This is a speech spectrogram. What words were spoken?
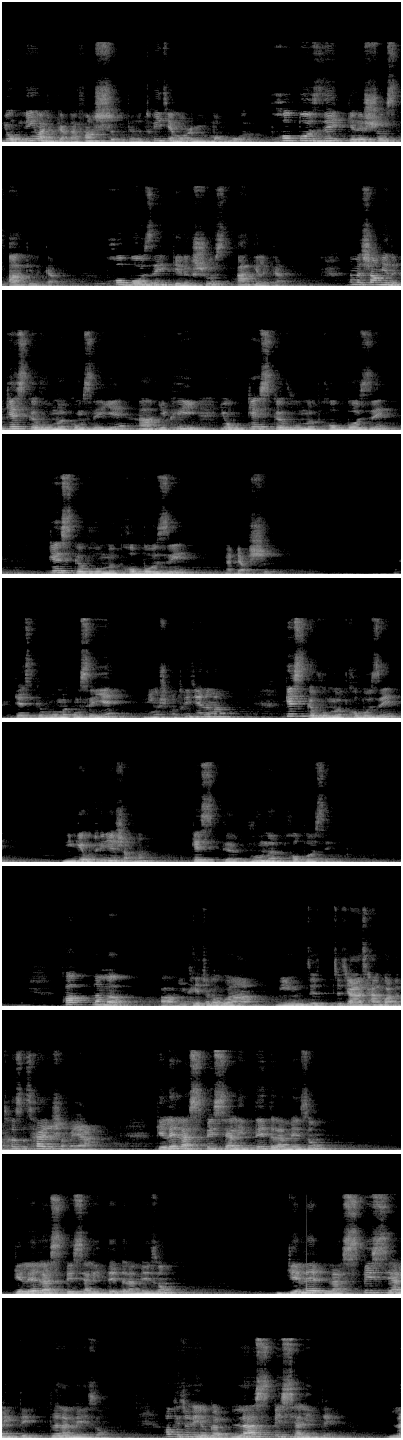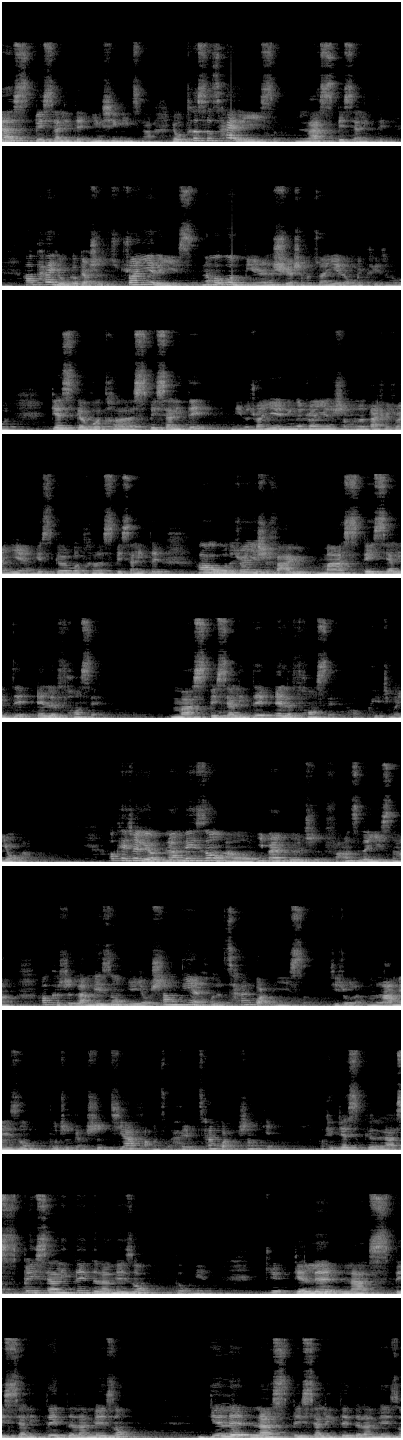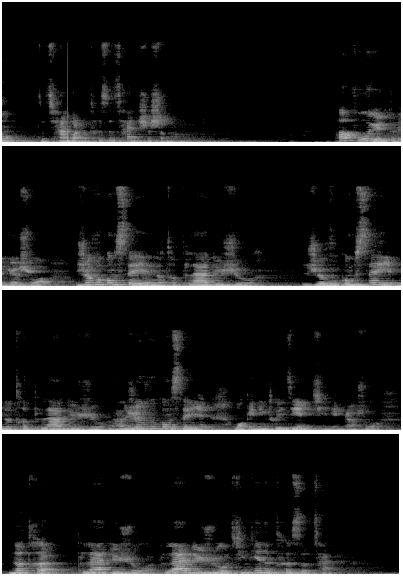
用另外一种表达方式，表示推荐某人某物哈。proposer quelque chose à quelqu'un. proposer quelque chose à quelqu'un. 那么上面的 qu'est-ce que vous me conseillez 啊，也可以用 qu'est-ce que vous me proposez qu'est-ce que vous me proposez 来表示。Qu'est-ce que vous me conseillez 您有什么推荐的吗？Qu'est-ce que vous me proposez 您给我推荐什么？Qu'est-ce que vous me proposez 好，那么啊，也可以这么问啊。您这这家餐馆的特色菜是什么呀？Quelle est la spécialité de la maison？Quelle est la spécialité de la maison？Quelle est la spécialité de la maison？OK，这里有个 la spécialité，la spécialité 阴性名词啊，有特色菜的意思。la spécialité 啊，它有个表示专业的意思。那么问别人学什么专业的，我们可以这么问：Qu'est-ce que votre spécialité？ 你的专业，您的专业是什么呢？大学专业，Qu'est-ce que votre spécialité？好，我的专业是法语，Ma spécialité est le français。 Ma spécialité est le français。好，可以这么用啊。OK，这里有 la maison 啊，一般不是指房子的意思吗？啊，可是 la maison 也有商店或者餐馆的意思。记住了，la maison 不只表示家房子，还有餐馆、商店。OK，qu'est-ce que la spécialité de la maison？跟我念，quelle est la spécialité de la maison？quelle est la spécialité de la maison？ 这餐馆的特色菜是什么？好，服务员可能就会说。Je vous conseille notre plat du jour. Je vous conseille notre plat du jour. 啊，Je vous conseille，我给您推荐。前面刚说 notre plat du jour，plat du jour 今天的特色菜。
